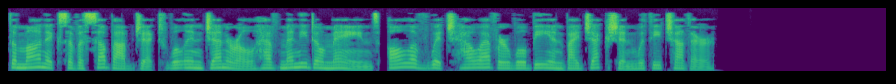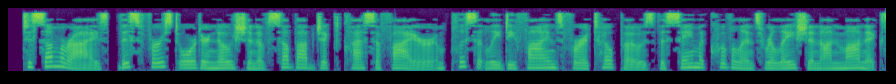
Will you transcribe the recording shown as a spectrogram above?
The monics of a subobject will in general have many domains, all of which however will be in bijection with each other. To summarize, this first-order notion of subobject classifier implicitly defines for a topos the same equivalence relation on monics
